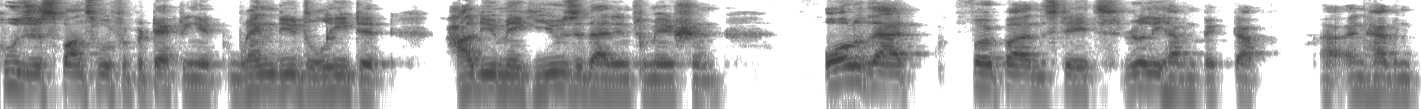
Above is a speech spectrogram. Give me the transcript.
who's responsible for protecting it, when do you delete it, how do you make use of that information, all of that FERPA and the states really haven't picked up uh, and haven't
